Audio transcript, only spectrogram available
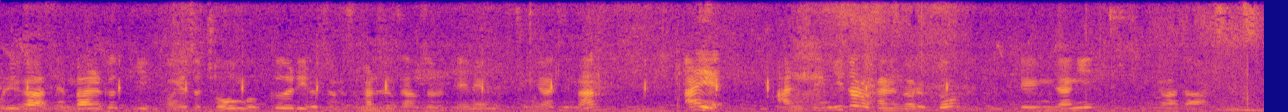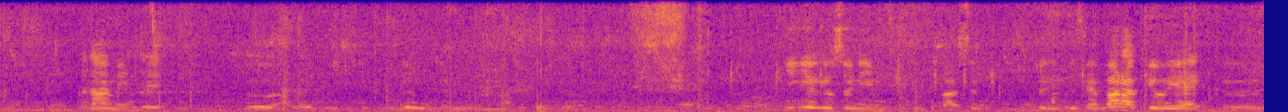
우리가 맨발 걷기 통해서 좋은 먹거리를 통해서 활성산소를 떼내는 것도 중요하지만 아예 안 생기도록 하는 노력도 굉장히 중요하다. 그 다음에 이제 그 이경 교수님 말씀 그 우리 맨발 학교에 그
